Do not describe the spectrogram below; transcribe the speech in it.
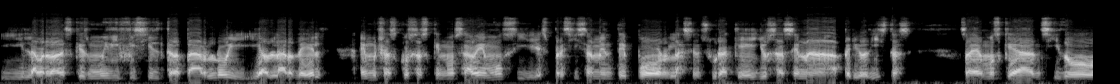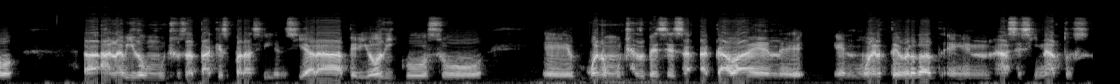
y la verdad es que es muy difícil tratarlo y hablar de él hay muchas cosas que no sabemos y es precisamente por la censura que ellos hacen a, periodistas. Sabemos que han sido, han habido muchos ataques para silenciar a periódicos o, eh, bueno, muchas veces acaba en, eh, muerte, ¿verdad? En asesinatos,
